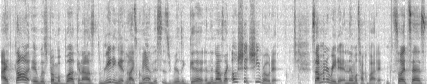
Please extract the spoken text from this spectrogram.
I thought it was from a book, and I was reading it like, man, this is really good. And then I was like, oh shit, she wrote it. So I'm going to read it and then we'll talk about it. So it says,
